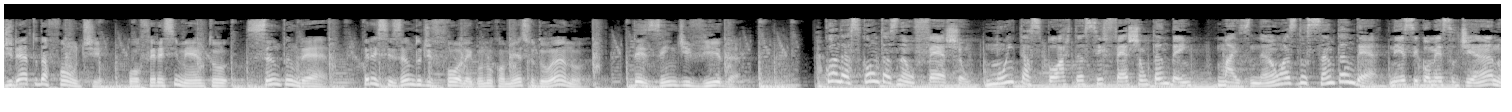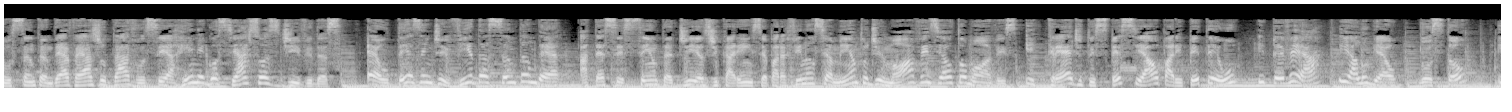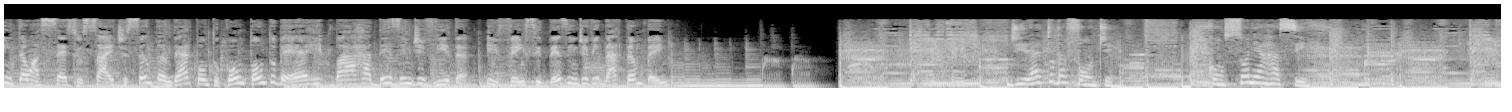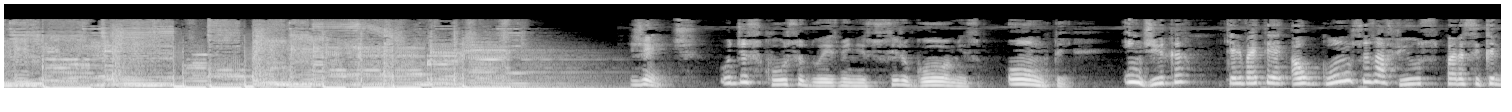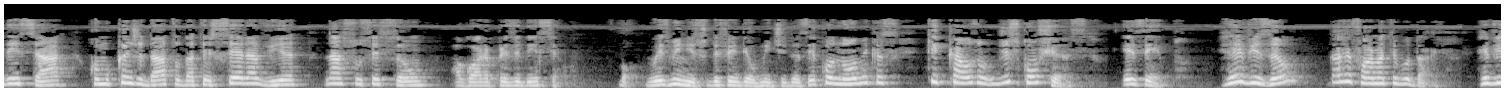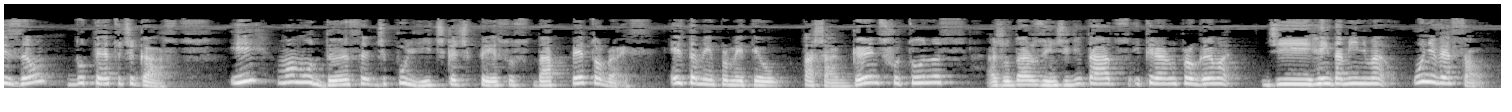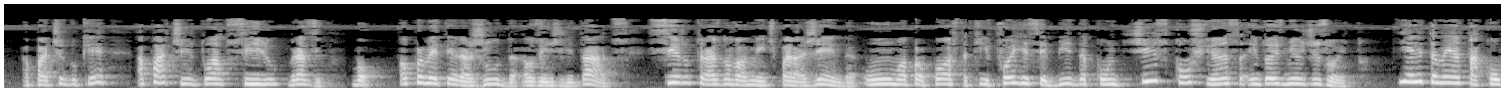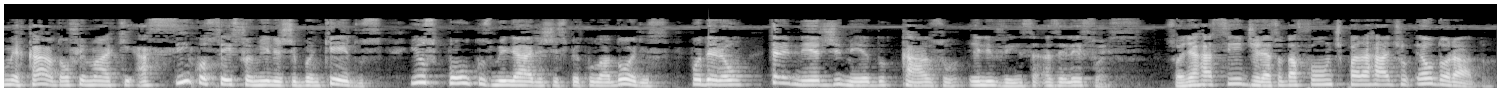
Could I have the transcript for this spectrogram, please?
Direto da fonte. Oferecimento Santander. Precisando de fôlego no começo do ano? Desendivida. Quando as contas não fecham, muitas portas se fecham também, mas não as do Santander. Nesse começo de ano, o Santander vai ajudar você a renegociar suas dívidas. É o Desendivida Santander. Até 60 dias de carência para financiamento de imóveis e automóveis e crédito especial para IPTU, IPVA e aluguel. Gostou? Então acesse o site santander.com.br barra desendivida e vem se desendividar também. Direto da Fonte, com Sônia Rassi. Gente, o discurso do ex-ministro Ciro Gomes ontem indica que ele vai ter alguns desafios para se credenciar como candidato da terceira via na sucessão agora presidencial. Bom, o ex-ministro defendeu medidas econômicas que causam desconfiança. Exemplo: revisão da reforma tributária, revisão do teto de gastos e uma mudança de política de preços da Petrobras. Ele também prometeu taxar grandes fortunas, ajudar os endividados e criar um programa de renda mínima universal. A partir do que? A partir do Auxílio Brasil. Bom, ao prometer ajuda aos endividados, Ciro traz novamente para a agenda uma proposta que foi recebida com desconfiança em 2018. E ele também atacou o mercado ao afirmar que as cinco ou seis famílias de banqueiros e os poucos milhares de especuladores poderão tremer de medo caso ele vença as eleições. Sônia Raci, direto da fonte para a Rádio Eldorado.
